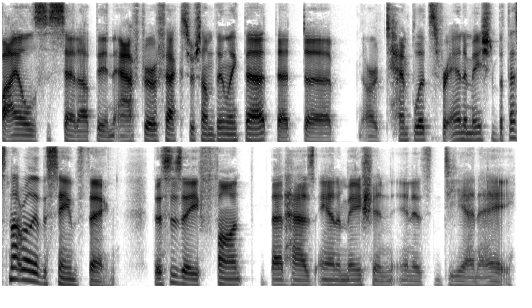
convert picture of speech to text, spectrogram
files set up in After Effects or something like that that uh, are templates for animation, but that's not really the same thing. This is a font that has animation in its DNA.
